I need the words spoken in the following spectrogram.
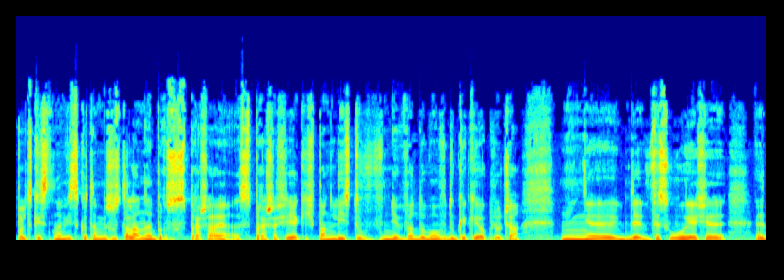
polskie stanowisko tam jest ustalane? Po prostu sprasza, sprasza się jakiś panelistów, nie wiadomo według jakiego klucza, Ym, y, wysłuchuje się y,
